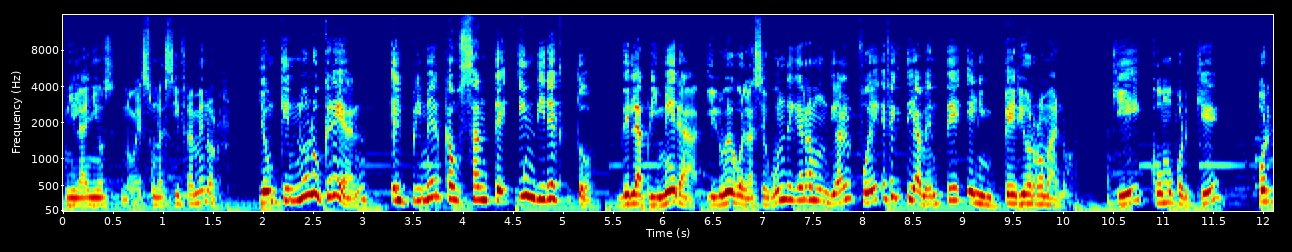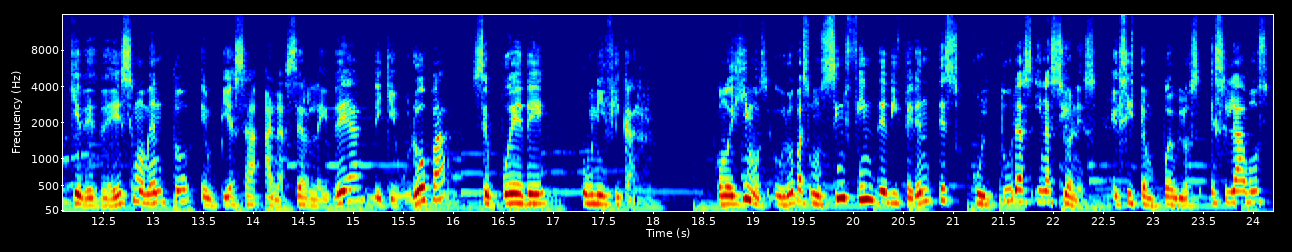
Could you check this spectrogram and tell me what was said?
Mil años no es una cifra menor. Y aunque no lo crean, el primer causante indirecto de la Primera y luego la Segunda Guerra Mundial fue efectivamente el Imperio Romano. ¿Qué? ¿Cómo? ¿Por qué? Porque desde ese momento empieza a nacer la idea de que Europa se puede unificar. Como dijimos, Europa es un sinfín de diferentes culturas y naciones. Existen pueblos eslavos,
